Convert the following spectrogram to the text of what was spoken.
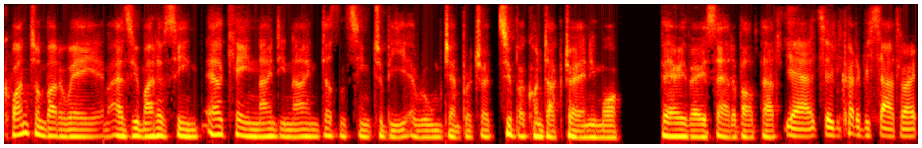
Quantum, by the way, as you might have seen, LK99 doesn't seem to be a room temperature superconductor anymore. Very, very sad about that. Yeah, it's incredibly sad, right?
